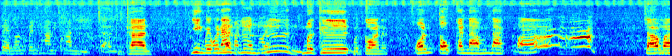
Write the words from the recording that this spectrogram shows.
แต่มันเป็นทางชันชัน คานยิ่งไปกว่านั้นแล้วมันลื่นด้วยลื่นเมื่อคืนก่อนฝนตกกระหน่ำหนักมากเช้ามา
